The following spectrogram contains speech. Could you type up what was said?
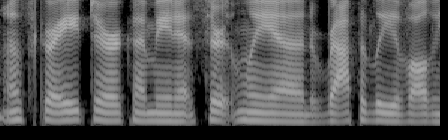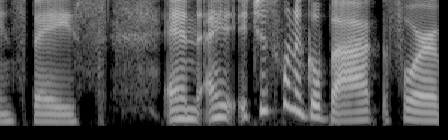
That's great, Dirk. I mean, it's certainly a rapidly evolving space. And I just want to go back for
